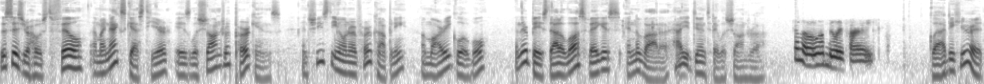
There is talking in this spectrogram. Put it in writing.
This is your host, Phil, and my next guest here is LaShaundra Perkins, and she's the owner of her company, Amare Global, and they're based out of Las Vegas in Nevada. How are you doing today, LaShaundra? Hello, I'm doing fine. Glad to hear it.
